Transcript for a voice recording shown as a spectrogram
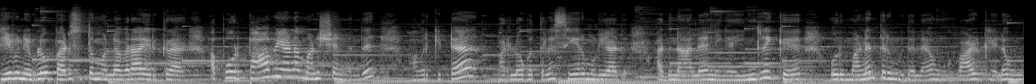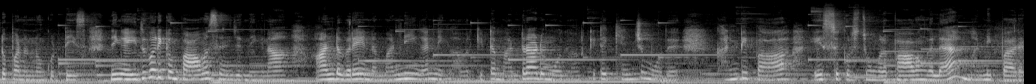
தேவன் எவ்வளோ பரிசுத்தம் உள்ளவராக இருக்கிறார். அப்போ ஒரு பாவியான மனுஷன் வந்து அவர்கிட்ட பரலோகத்தில் சேர முடியாது. அதனால நீங்கள் இன்றைக்கு ஒரு மன திரும்புதலை உங்கள் வாழ்க்கையில் உண்டு பண்ணணும் குட்டீஸ். நீங்கள் இது வரைக்கும் பாவம் செஞ்சுருந்தீங்கன்னா ஆண்டவரே என்னை மன்னிங்கன்னு நீங்கள் அவர்கிட்ட மன்றாடும் போது அவர்கிட்ட கெஞ்சும் போது கண்டிப்பாக இயேசு கிறிஸ்து உங்களை பாவங்களை மன்னிப்பார்.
